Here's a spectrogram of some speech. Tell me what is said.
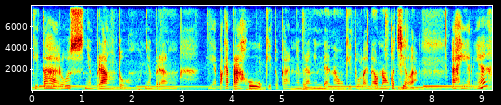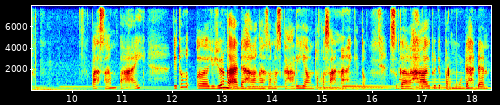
kita harus nyebrang tuh. Nyebrang ya pakai perahu gitu kan. Nyebrangin danau gitu lah danau kecil lah. Akhirnya pas sampai itu uh, jujur nggak ada halangan sama sekali ya untuk ke sana gitu. Segala hal itu dipermudah dan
